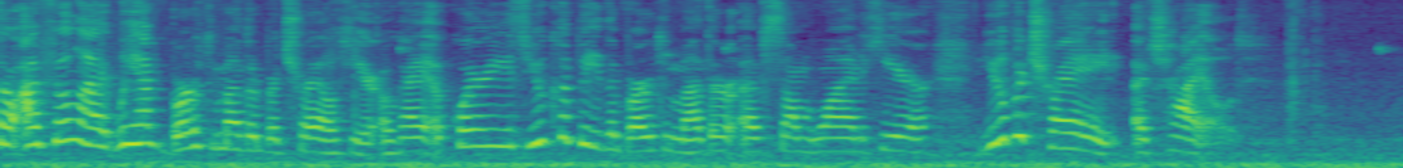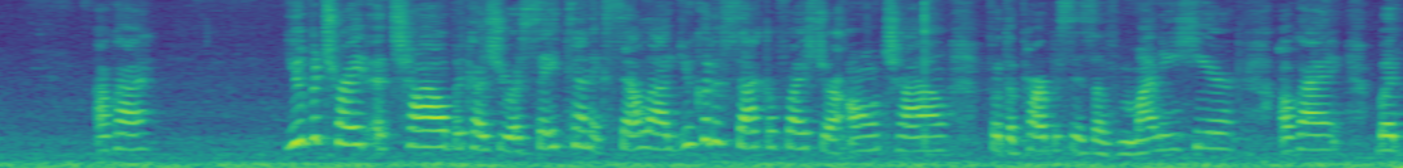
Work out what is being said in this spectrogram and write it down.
so I feel like we have birth mother betrayal here, okay? Aquarius, you could be the birth mother of someone here. You betrayed a child, okay? You betrayed a child because you're a satanic sellout. You could have sacrificed your own child for the purposes of money here, okay? But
